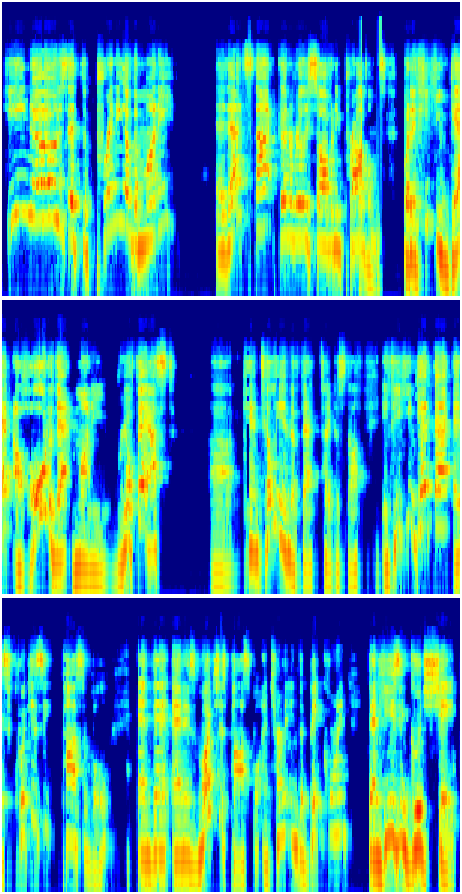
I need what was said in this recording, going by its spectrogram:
He knows that the printing of the money, and that's not going to really solve any problems. But if he can get a hold of that money real fast, uh, Cantillon effect type of stuff, if he can get that as quick as possible and then and as much as possible and turn it into Bitcoin, then he's in good shape.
